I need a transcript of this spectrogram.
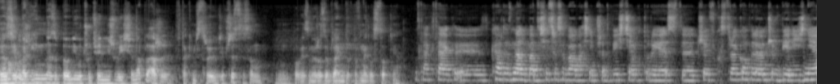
To jest jednak ludzi. inne zupełnie uczucie niż wyjście na plaży w takim stroju, gdzie wszyscy są, powiedzmy, rozebrani do pewnego stopnia. Tak, tak. y, Każda z nas bardzo się stresowała właśnie przed wyjściem, który jest y, czy w stroju kąpielowym, czy w bieliźnie,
